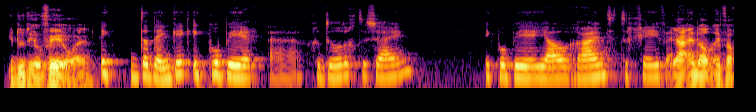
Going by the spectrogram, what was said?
Je doet heel veel, hè? ik, dat denk ik. Ik probeer geduldig te zijn. Ik probeer jou ruimte te geven. Ja, en dan even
